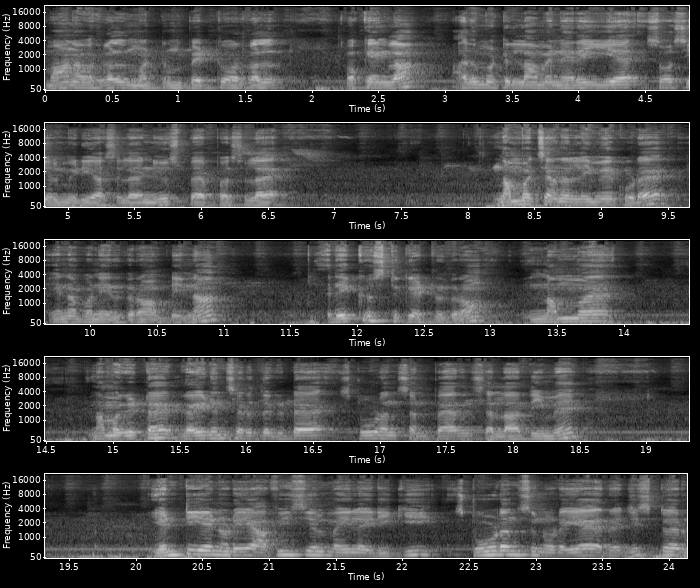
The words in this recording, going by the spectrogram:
மாணவர்கள் மற்றும் பெற்றோர்கள் ஓகேங்களா? அது மட்டும் இல்லாமல் நிறைய சோஷியல் மீடியாஸில் நியூஸ் பேப்பர்ஸில் நம்ம சேனல்லையுமே கூட என்ன பண்ணியிருக்கிறோம் அப்படின்னா ரெக்வஸ்ட் கேட்டிருக்கிறோம். நம்ம நம்மக்கிட்ட கைடன்ஸ் எடுத்துக்கிட்ட ஸ்டூடெண்ட்ஸ் அண்ட் பேரண்ட்ஸ் எல்லாத்தையுமே என்டிஏனுடைய அஃபீஷியல் மெயில் ஐடிக்கு ஸ்டூடெண்ட்ஸினுடைய ரெஜிஸ்டர்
